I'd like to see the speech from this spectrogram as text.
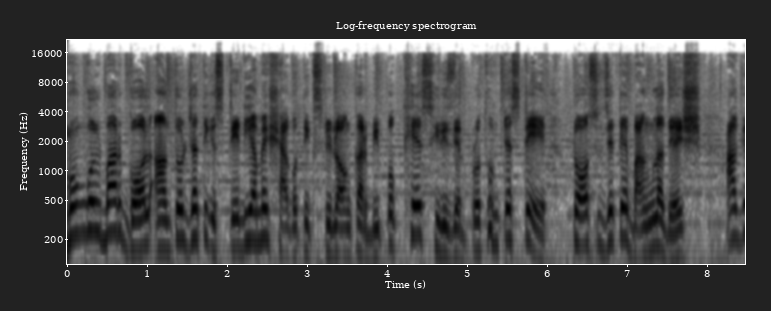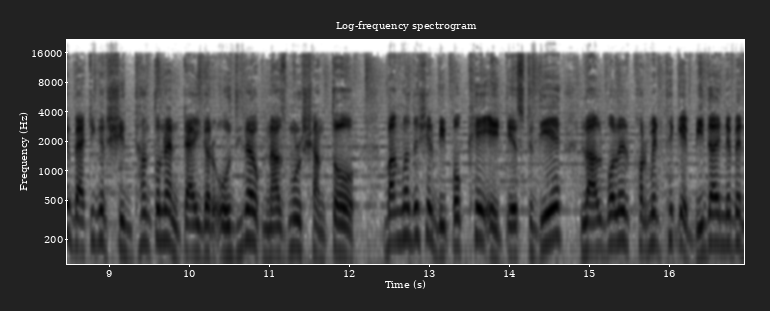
মঙ্গলবার গল আন্তর্জাতিক স্টেডিয়ামে স্বাগতিক শ্রীলঙ্কার বিপক্ষে সিরিজের প্রথম টেস্টে টস জেতে বাংলাদেশ। আগে ব্যাটিংয়ের সিদ্ধান্ত নেন টাইগার অধিনায়ক নাজমুল শান্ত। বাংলাদেশের বিপক্ষে এই টেস্ট দিয়ে লাল বলের ফরম্যাট থেকে বিদায় নেবেন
